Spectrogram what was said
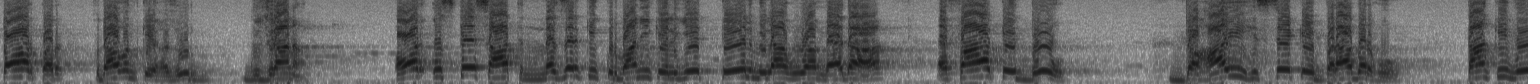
طور پر خداون کے حضور گزرانا۔ اور اس کے ساتھ نظر کی قربانی کے لیے تیل ملا ہوا میدا افا کے دو دہائی حصے کے برابر ہو۔ تاکہ وہ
